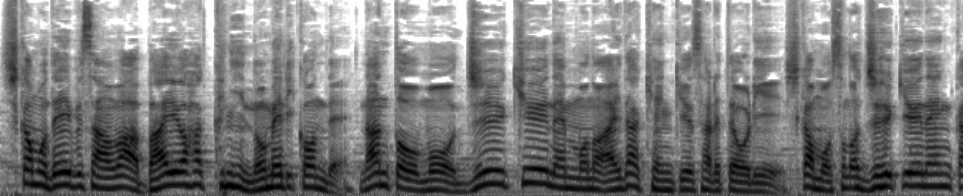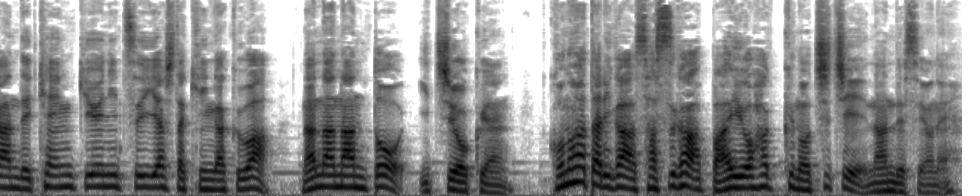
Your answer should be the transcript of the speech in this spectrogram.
しかもデイブさんはバイオハックにのめり込んで、なんともう19年もの間研究されており、しかもその19年間で研究に費やした金額はなんと1億円。この辺りがさすがバイオハックの父なんですよね。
